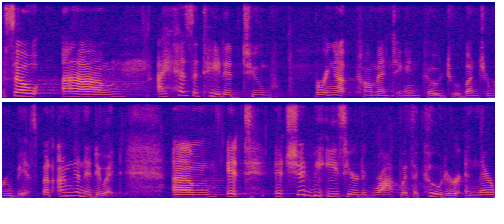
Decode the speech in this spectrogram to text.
so um, I hesitated to bring up commenting in code to a bunch of Rubyists, but I'm gonna do it. Um, it. It should be easier to grok with a coder and their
